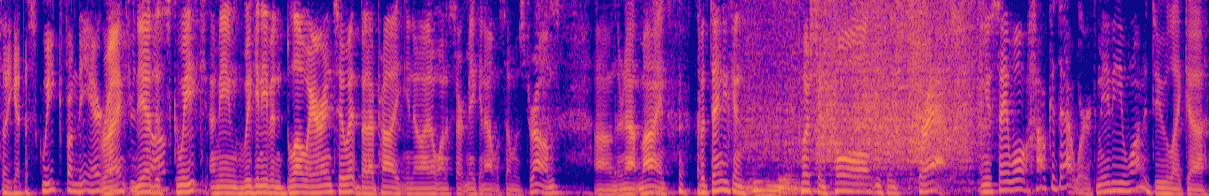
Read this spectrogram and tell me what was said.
So you get the squeak from the air going right? through the Yeah, top. the squeak. I mean, we can even blow air into it, but I probably, you know, I don't want to start making out with someone's drums. Um, they're not mine. but then you can push and pull, you can scratch. And you say, well, how could that work? Maybe you want to do like a.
